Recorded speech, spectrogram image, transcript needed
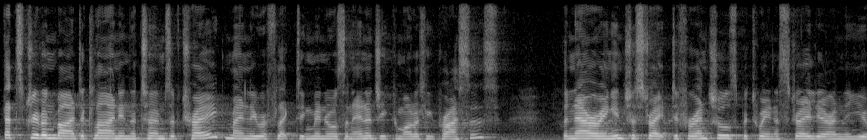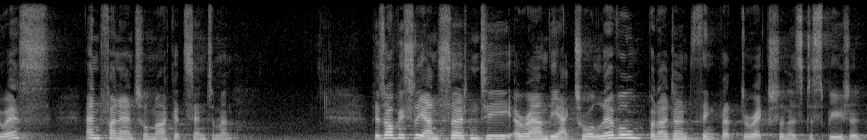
That's driven by a decline in the terms of trade, mainly reflecting minerals and energy commodity prices, the narrowing interest rate differentials between Australia and the US, and financial market sentiment. There's obviously uncertainty around the actual level, but I don't think that direction is disputed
